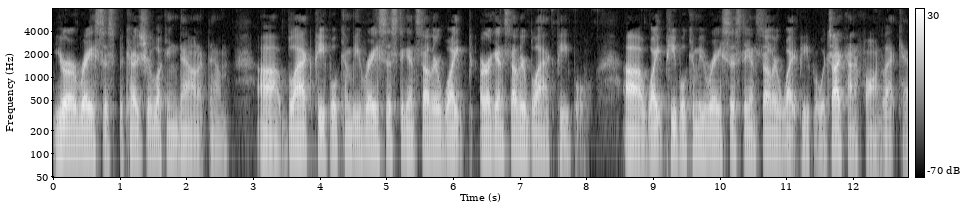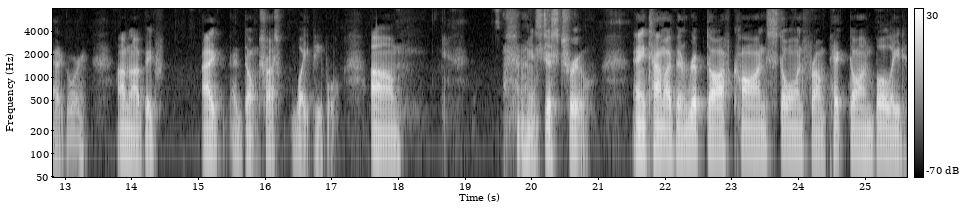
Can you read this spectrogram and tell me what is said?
You're a racist because you're looking down at them. Uh, black people can be racist against other white or against other black people. Uh, white people can be racist against other white people, which I kind of fall into that category. I'm not a big, I, I don't trust white people. Um, I mean, it's just true. Anytime I've been ripped off, conned, stolen from, picked on, bullied,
